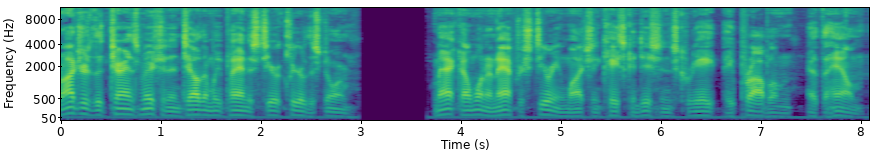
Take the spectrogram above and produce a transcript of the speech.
Roger the transmission and tell them we plan to steer clear of the storm. Mac, I want an after steering watch in case conditions create a problem at the helm.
